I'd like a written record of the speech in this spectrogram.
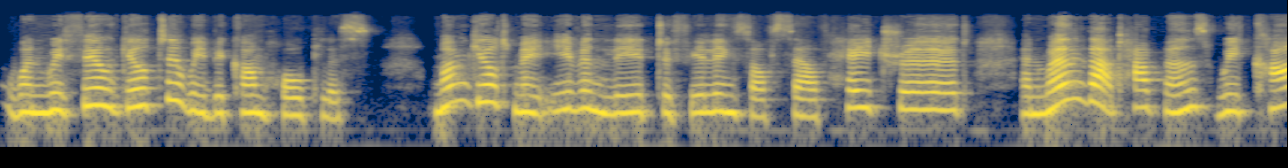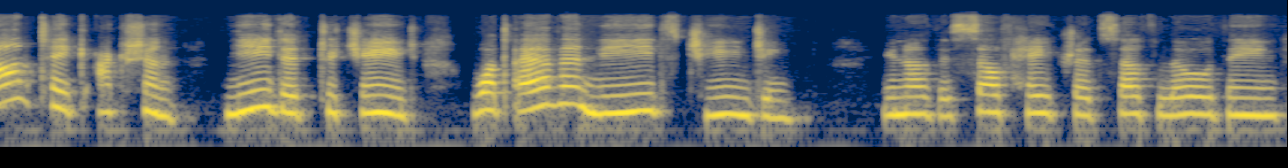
When we feel guilty, we become hopeless. Mom guilt may even lead to feelings of self hatred. And when that happens, we can't take action needed to change whatever needs changing. You know, the self hatred, self loathing,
